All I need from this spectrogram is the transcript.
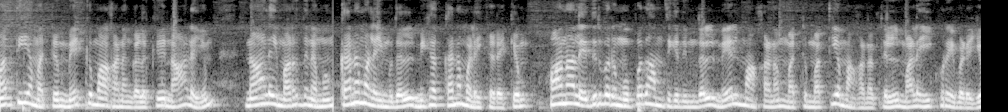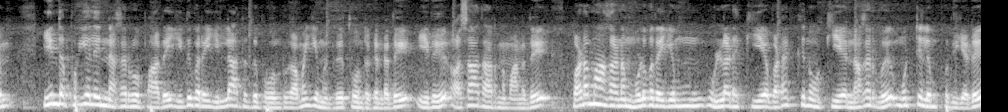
மத்திய மற்றும் மேற்கு மாகாணங்களுக்கு நாளையும் நாளை மறுதினமும் கனமழை முதல் மிக கனமழை கிடைக்கும். ஆனால் எதிர்வரும் முப்பதாம் தேதி முதல் மேல் மாகாணம் மற்றும் மத்திய மாகாணத்தில் மழை குறைவடையும். இந்த புயலின் நகர்வு பாதை இதுவரை இல்லாதது போன்று அமையும் என்று தோன்றுகின்றது. இது அசாதாரணமானது. வடமாகாணம் முழுவதையும் உள்ளடக்கிய வடக்கு நோக்கிய நகர்வு முற்றிலும் புதியது.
